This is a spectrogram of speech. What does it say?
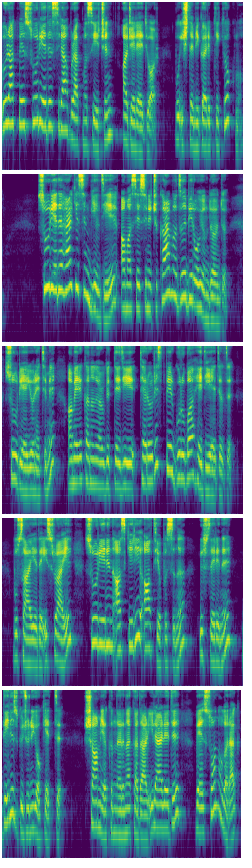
Irak ve Suriye'de silah bırakması için acele ediyor. Bu işte bir gariplik yok mu? Suriye'de herkesin bildiği ama sesini çıkarmadığı bir oyun döndü. Suriye yönetimi Amerika'nın örgütlediği terörist bir gruba hediye edildi. Bu sayede İsrail, Suriye'nin askeri altyapısını, üslerini, deniz gücünü yok etti. Şam yakınlarına kadar ilerledi ve son olarak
